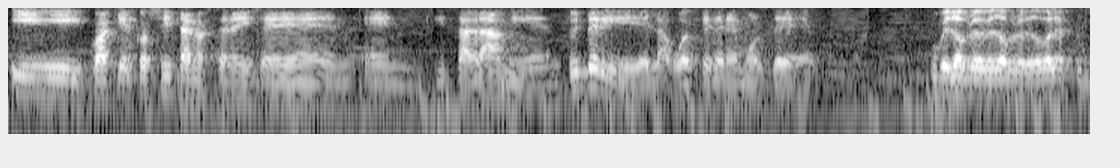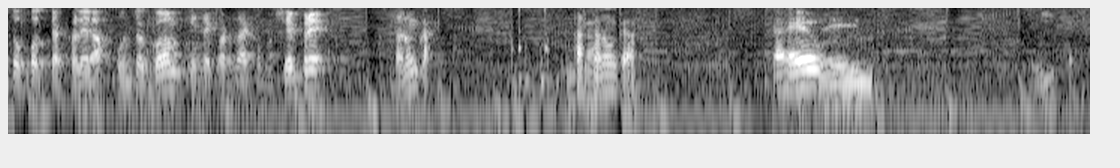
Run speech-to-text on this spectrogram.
Y cualquier cosita nos tenéis en, en Instagram y en Twitter y en la web que tenemos de www.podcastcolegas.com y recordad como siempre, hasta nunca. Hasta nunca. Adeu. Eh, ¿Qué dices?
